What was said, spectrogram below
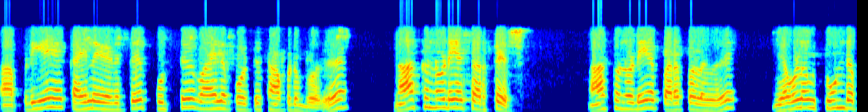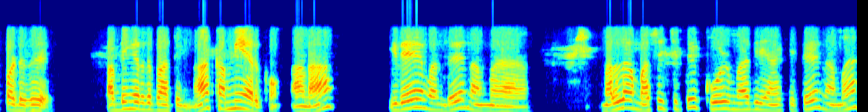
அப்படியே கையில எடுத்து புட்டு வாயில போட்டு சாப்பிடும்போது நாக்கினுடைய சர்ஃபேஸ் நாக்கினுடைய பரப்பளவு எவ்வளவு தூண்டப்படுது அப்படிங்கிறது பாத்தீங்கன்னா கம்மியா இருக்கும். ஆனா இதே வந்து நம்ம நல்லா மசிச்சுட்டு கூழ் மாதிரி ஆக்கிட்டு நம்ம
